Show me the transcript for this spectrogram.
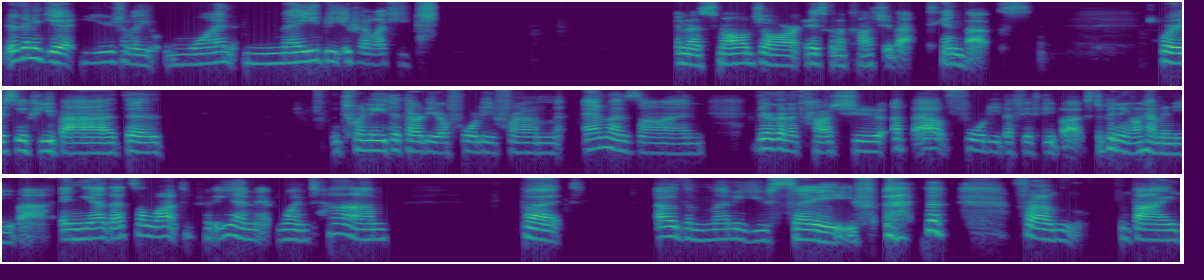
you're going to get usually one, maybe if you're lucky, in a small jar, and it's going to cost you about 10 bucks. Whereas if you buy the 20 to 30 or 40 from Amazon, they're going to cost you about 40 to 50 bucks, depending on how many you buy. And yeah, that's a lot to put in at one time. But oh, the money you save from buying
